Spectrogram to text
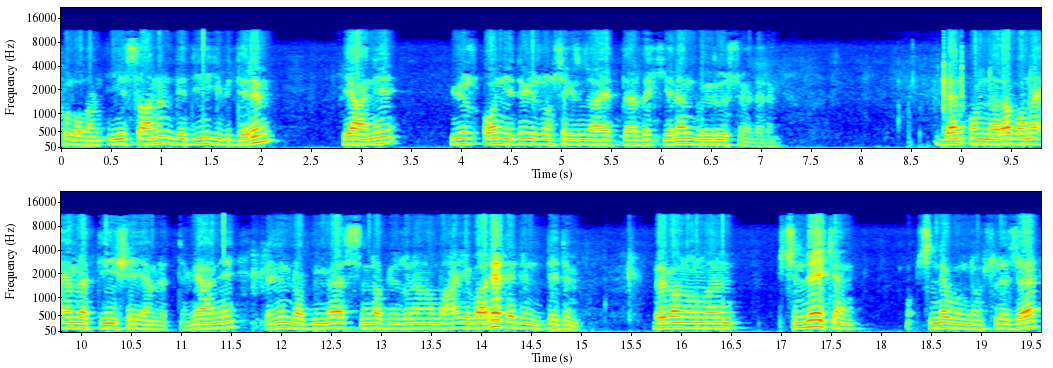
kul olan İsa'nın dediği gibi derim. Yani 117-118. ayetlerdeki gelen buyruğu söylerim. Ben onlara bana emrettiğin şeyi emrettim. Yani benim Rabbime sizin Rabbiniz olan Allah'a ibadet edin dedim. Ve ben onların içindeyken içinde bulunduğum sürece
